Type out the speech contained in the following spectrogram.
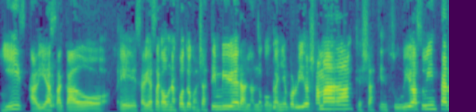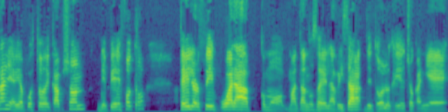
y había sacado, eh, se había sacado una foto con Justin Bieber hablando con Kanye por videollamada, que Justin subió a su Instagram y había puesto de caption, de pie de foto, Taylor Swift, what up, como matándose de la risa de todo lo que había hecho Kanye.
